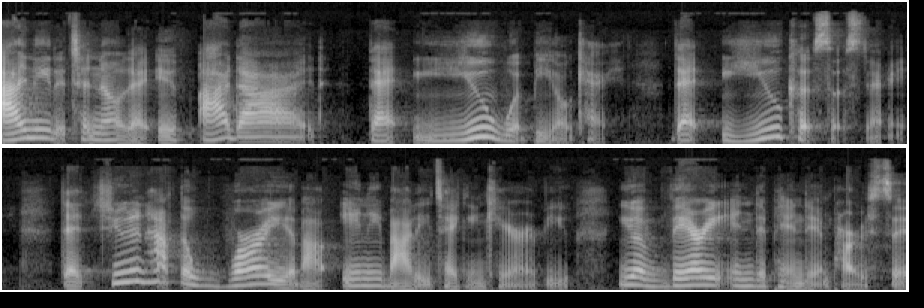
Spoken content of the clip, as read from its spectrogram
I needed to know that if I died, that you would be okay, that you could sustain, that you didn't have to worry about anybody taking care of you. You're a very independent person.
